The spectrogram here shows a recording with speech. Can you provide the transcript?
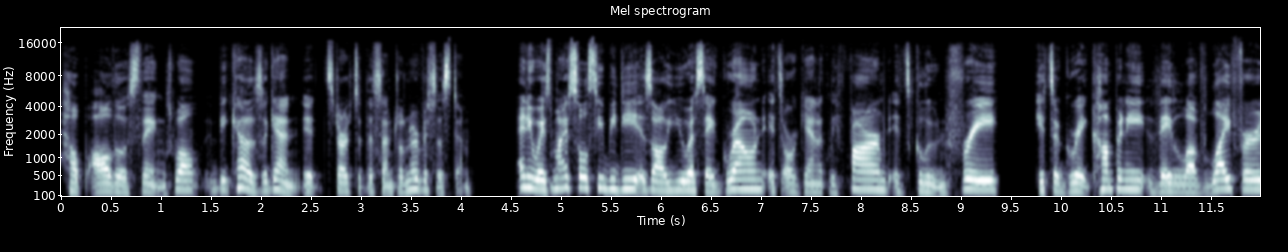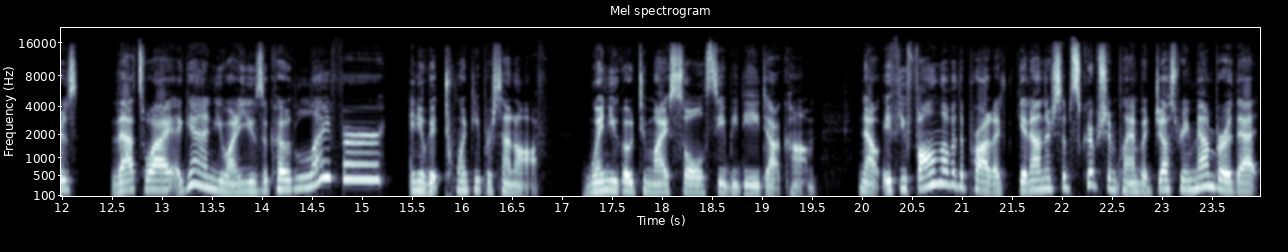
help all those things? Well, because again, it starts at the central nervous system. Anyways, My Soul CBD is all USA grown, it's organically farmed, it's gluten free, it's a great company. They love lifers. That's why, again, you want to use the code LIFER and you'll get 20% off when you go to mysoulcbd.com. Now, if you fall in love with the product, get on their subscription plan, but just remember that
